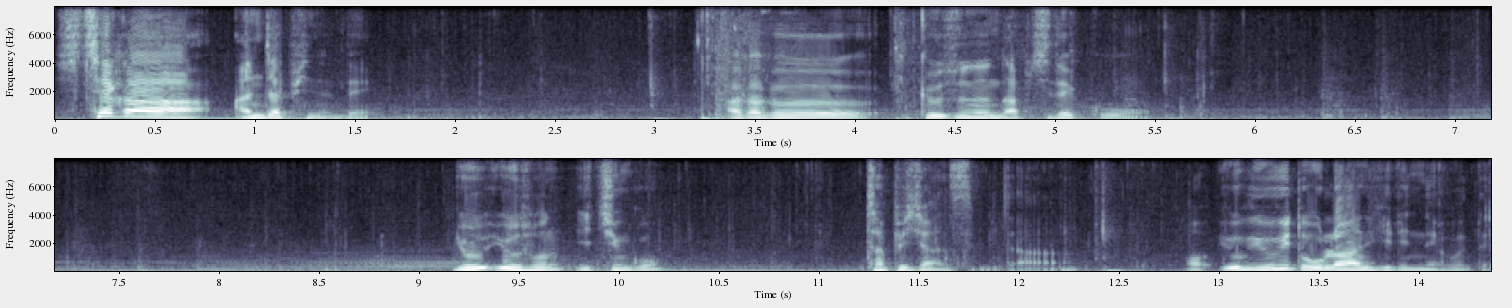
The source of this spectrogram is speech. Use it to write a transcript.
시체가 안 잡히는데? 아까 그 교수는 납치됐고 요, 요 손? 이 친구? 잡히지 않습니다. 어, 여기, 여기 또 올라가는 길 있네요, 근데.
